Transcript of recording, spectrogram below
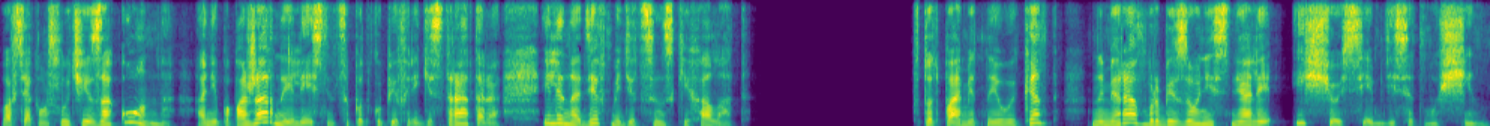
Во всяком случае, законно, а не по пожарной лестнице, подкупив регистратора или надев медицинский халат. В тот памятный уикенд номера в Барбизоне сняли еще 70 мужчин.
